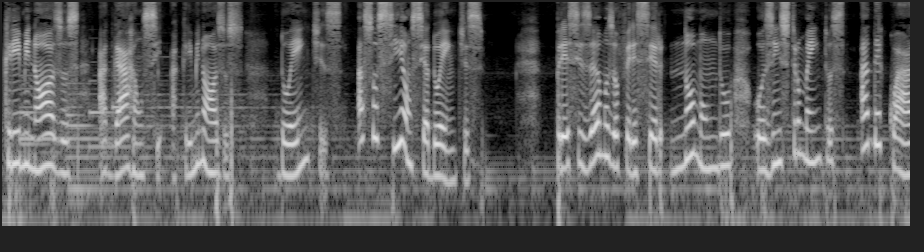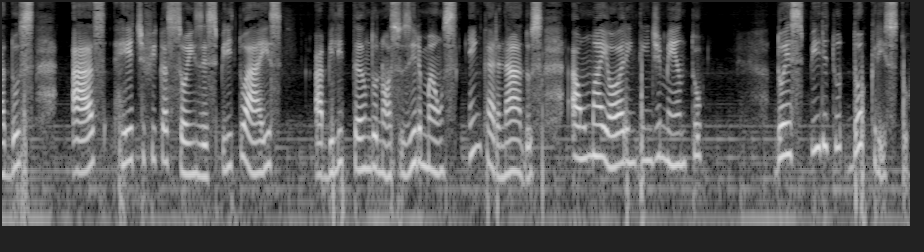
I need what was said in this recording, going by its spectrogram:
Criminosos agarram-se a criminosos, doentes associam-se a doentes. Precisamos oferecer no mundo os instrumentos adequados às retificações espirituais, habilitando nossos irmãos encarnados a um maior entendimento do Espírito do Cristo.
